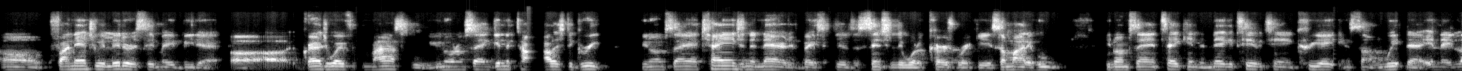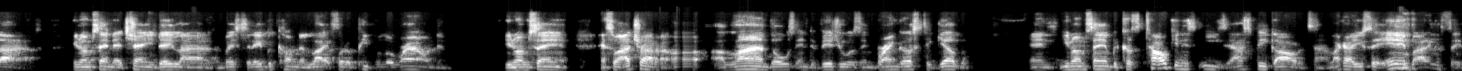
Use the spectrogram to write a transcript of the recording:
Um, financial illiteracy may be that. Uh, uh, graduate from high school, you know what I'm saying? Getting a college degree, you know what I'm saying? Changing the narrative basically is essentially what a curse break is. Somebody who, you know what I'm saying, taking the negativity and creating something with that in their lives. You know what I'm saying? That change their lives. And basically they become the light for the people around them. You know what I'm saying? And so I try to uh, align those individuals and bring us together and you know what I'm saying? Because talking is easy. I speak all the time. Like how you say, anybody can say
